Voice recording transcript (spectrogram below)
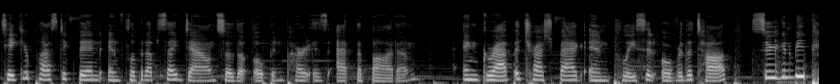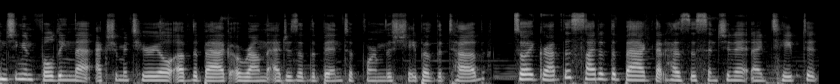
take your plastic bin and flip it upside down so the open part is at the bottom and grab a trash bag and place it over the top. So you're going to be pinching and folding that extra material of the bag around the edges of the bin to form the shape of the tub. So I grabbed the side of the bag that has the cinch in it and I taped it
